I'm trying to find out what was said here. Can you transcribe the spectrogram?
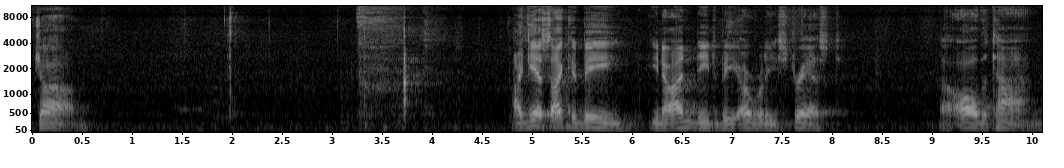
job. I guess I could be, you know, I need to be overly stressed uh, all the time,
